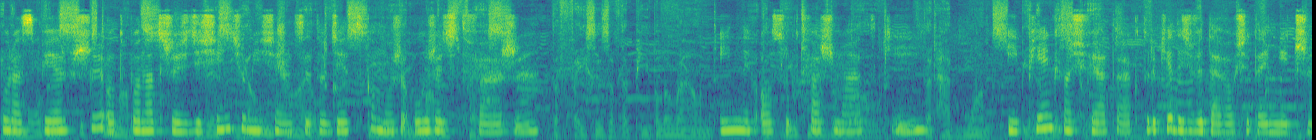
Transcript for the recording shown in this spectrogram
Po raz pierwszy od ponad 60 miesięcy to dziecko może ujrzeć twarze innych osób, twarz matki i piękno świata, który kiedyś wydawał się tajemniczy.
